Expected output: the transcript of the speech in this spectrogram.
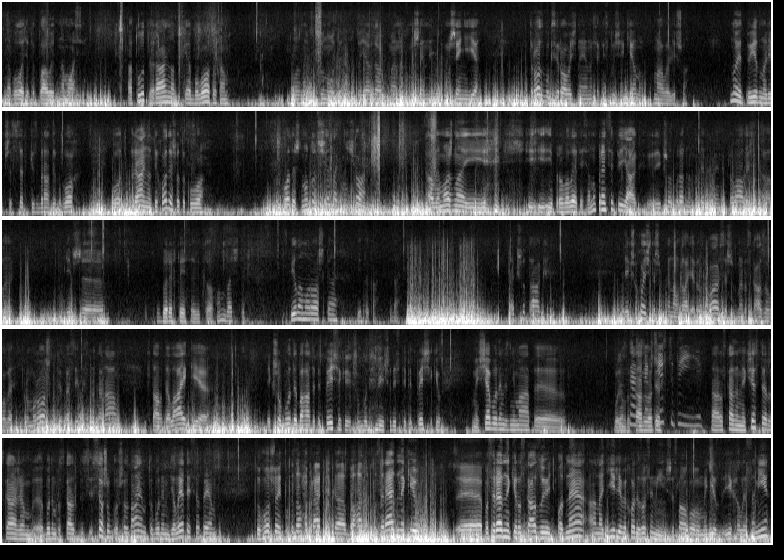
на болоті так плавають на мосі. А тут реально таке болото, там можна і потонути. То я взяв, в мене в машині, в машині є трос буксировочний, я на кинув, мало лі що. Ну і відповідно ліпше все-таки збирати вдвох. Бо от реально ти ходиш отакого, ходиш, ну тут ще так нічого, але можна і, і, і, і провалитися. Ну, в принципі, як? Якщо акуратно ходити, то і не провалишся, але ліпше зберегтися від того. Ну, бачите, спіла морожка і така, кидай. Так що так. Якщо хочете, щоб канал далі розвивався, щоб ми розказували про морожку, підписуйтесь на канал, ставте лайки. Якщо буде багато підписчиків, якщо буде більше 10 підписчиків, ми ще будемо знімати, будемо Розкажемо, розказувати. як чистити її. Та, розказуємо, як чисти, розкажемо, будемо розказувати все, що, що знаємо, то будемо ділитися тим. Того, що як показала практика, багато посередників. Е, Посередники розказують одне, а на ділі виходить зовсім інше. Слава Богу, ми їхали самі,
